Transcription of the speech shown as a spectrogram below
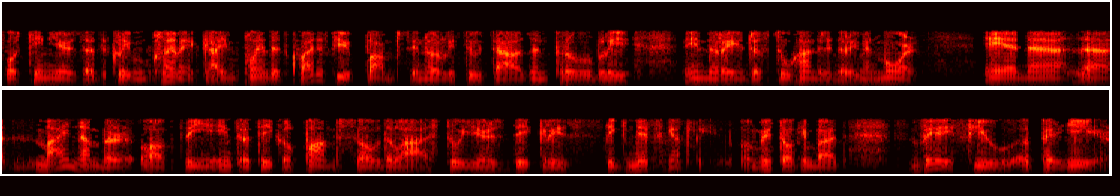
14 years at the Cleveland Clinic. I implanted quite a few pumps in early 2000, probably in the range of 200 or even more. And uh, uh, my number of the intrathecal pumps over the last two years decreased significantly. We're talking about very few uh, per year.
